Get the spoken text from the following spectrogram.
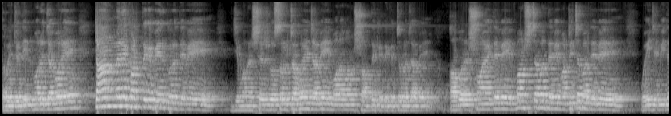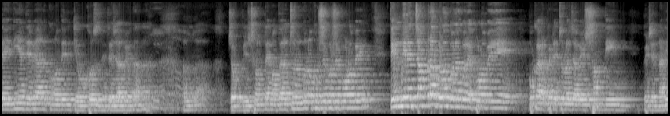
তবে যেদিন মরে যাব রে, টান মেরে ঘর থেকে বের করে দেবে। জীবনের শেষ গোসলটা হয়ে যাবে, মরা মানুষ সব দেখে দেখে চলে যাবে। কবরের সময় দেবে, বাঁশ চাপা দেবে, মাটি চাপা দেবে। ওই যে বিদায় দিয়ে দেবে, আর কোনোদিন কেউ খোঁজ নিতে যাবে না। আল্লাহ, চব্বিশ ঘন্টায় মাথার চুলগুলো খসে খসে পড়বে। তিন দিনের চামড়া গুলো গলে গলে পড়বে। পোকার পেটে চলে যাবে সাত দিন। পেটের নারী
